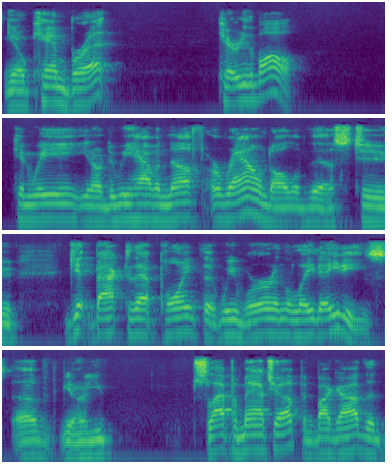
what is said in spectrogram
you know can bret carry the ball? Can we you know do we have enough around all of this to get back to that point that we were in the late 80s of you know you slap a match up and by god the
